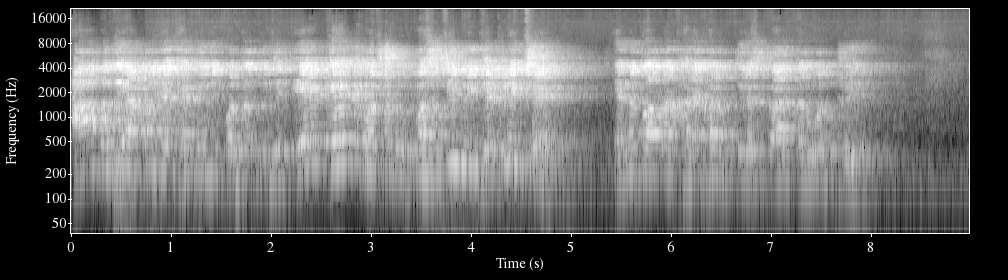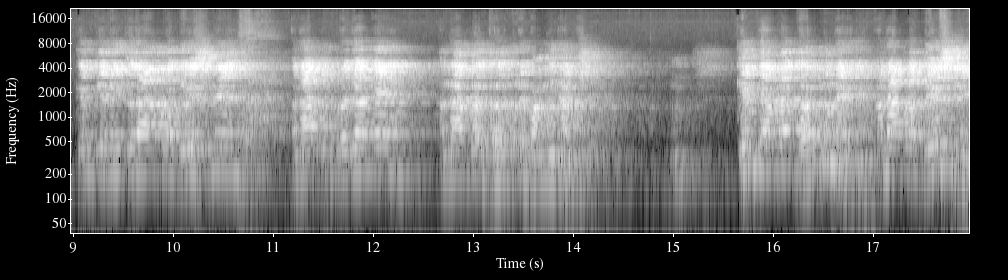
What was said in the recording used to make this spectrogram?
આ બધી આપણી જે ખેતીની પદ્ધતિ છે, એક એક વસ્તુ પશ્ચિમની જેટલી છે એને તો આપણે ખરેખર તિરસ્કાર કરવો જ જોઈએ. કેમ કે નહીતર આપણા દેશને અને આપણી પ્રજાને અને આપણા ધર્મને ભાંગી નાખશે. કેમ કે આપણા ધર્મને અને આપણા દેશને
